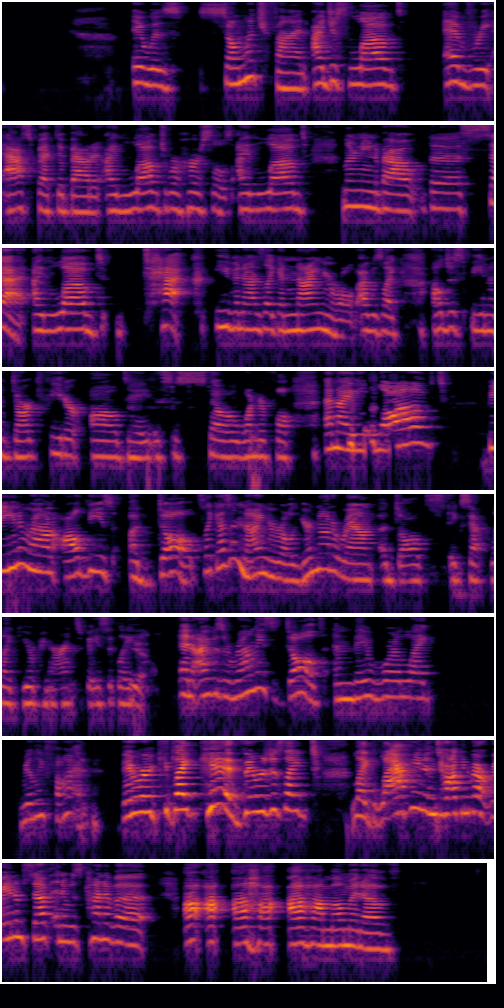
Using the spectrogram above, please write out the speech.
it was so much fun. I just loved every aspect about it. I loved rehearsals. I loved learning about the set. I loved tech even as like a nine year old i was like i'll just be in a dark theater all day. This is so wonderful. And i loved being around all these adults, like as a nine year old, you're not around adults except like your parents, basically. Yeah. And I was around these adults and they were like really fun. They were like kids. They were just like like laughing and talking about random stuff, and it was kind of a aha aha aha moment of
